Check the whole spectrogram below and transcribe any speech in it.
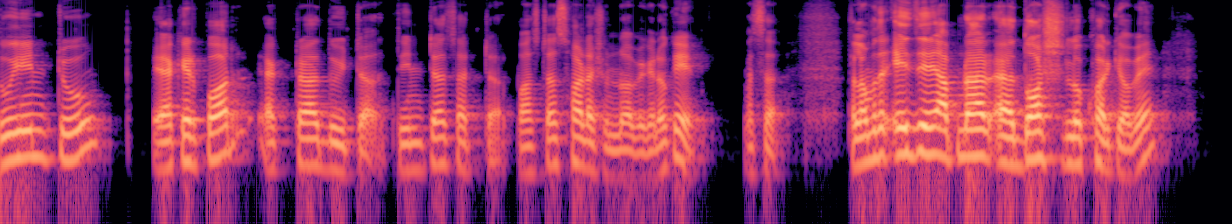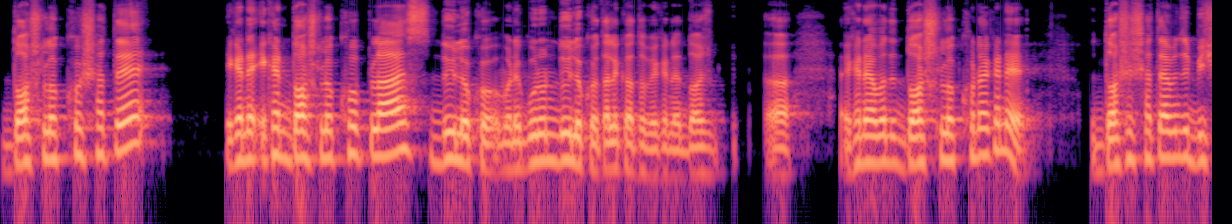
দুই ইন্টু একের পর একটা, দুইটা, তিনটা, চারটা, পাঁচটা, ছয়টা শূন্য হবে এখানে, ওকে? আচ্ছা তাহলে আমাদের এই যে আপনার দশ লক্ষ আর কি হবে, দশ লক্ষর সাথে এখানে এখানে দশ লক্ষ প্লাস দুই লক্ষ মানে গুণন দুই লক্ষ, তাহলে কত হবে এখানে? দশ এখানে আমাদের দশ লক্ষ না এখানে? দশের সাথে আমাদের বিশ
